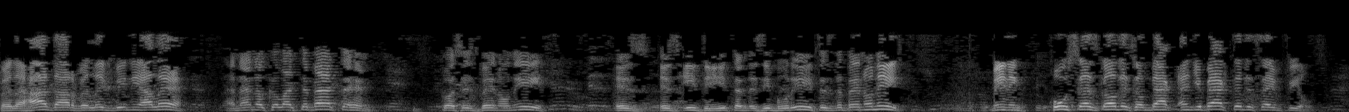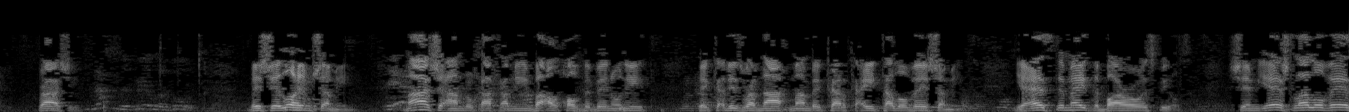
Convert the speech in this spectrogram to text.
Velehadar velig bi nihaleh. And then he'll collect it back to him. Because his benonit is is idit and the ziburit is the benonit. Meaning, who says go this or back, and you're back to the same fields. Rashi. B'shelohim shamin. Ma she'amru chachamim ba'al chov bebenonit. This Rav Nachman bekarkait haloveh shamin. You estimate the borrower's fields. Shem yesh lalove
